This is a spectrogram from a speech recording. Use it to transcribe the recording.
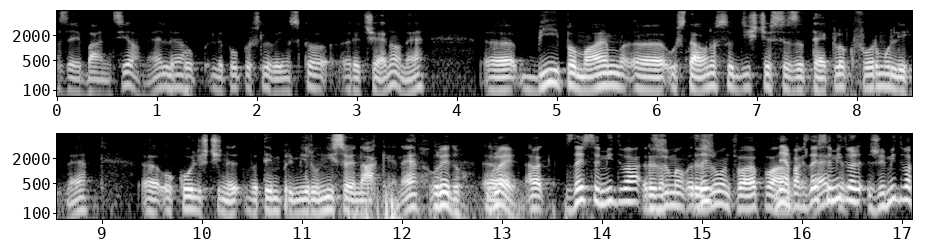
zajebancijo, ne, lepo, ja. lepo po slovensko rečeno, ne, uh, bi po mojem uh, ustavno sodišče se zateklo k formuli, ne, uh, okoliščine v tem primeru niso enake. Ne? V redu. Eh, Poglej, ampak, zdaj se mi dva. Razumem, zdaj, razumem tvoje pojme. Ampak zdaj ne, se mi dva, že mi dva,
